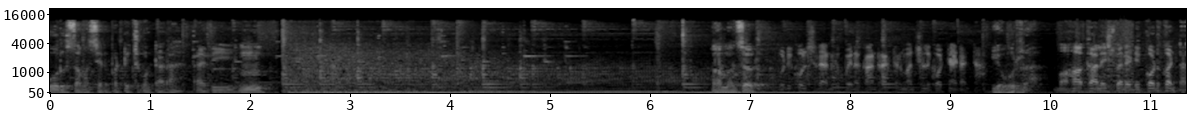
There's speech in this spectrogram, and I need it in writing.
ఊరు సమస్యని పట్టించుకుంటాడా? అది. ఆ మన్సూర్ కూల్చడానికి పోయిన కాంట్రాక్టర్ మనుషులు కొట్టాడంట. ఎవర్రా? మహాకాళేశ్వరరెడ్డి కొడుకంట.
